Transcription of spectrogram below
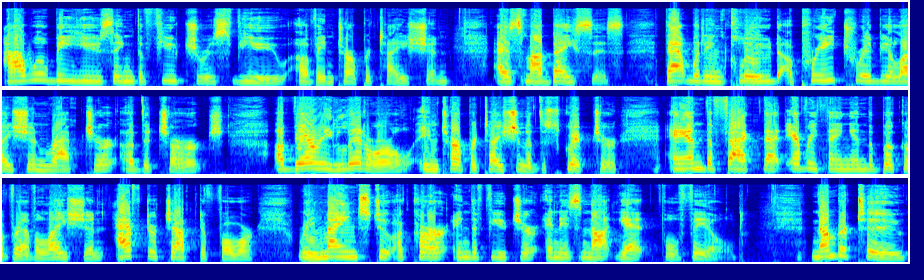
I will be using the futurist view of interpretation as my basis. That would include a pre tribulation rapture of the church, a very literal interpretation of the scripture, and the fact that everything in the book of Revelation after chapter 4 remains to occur in the future and is not yet fulfilled. Number two,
